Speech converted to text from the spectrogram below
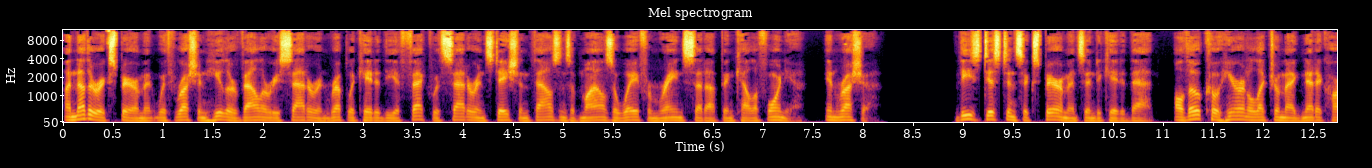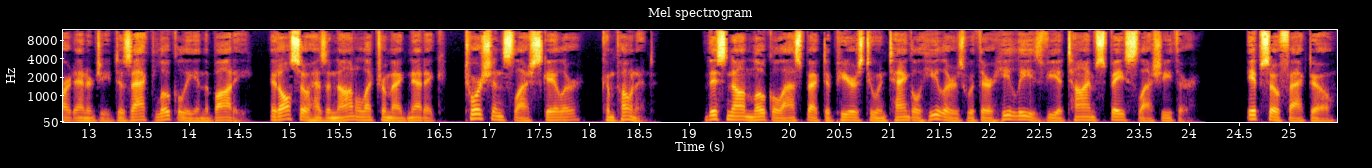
Another experiment with Russian healer Valery Satarin replicated the effect with Satarin stationed thousands of miles away from Rein's setup in California, in Russia. These distance experiments indicated that, although coherent electromagnetic heart energy does act locally in the body, it also has a non electromagnetic, torsion slash scalar, component. This non local aspect appears to entangle healers with their healees via time space slash ether. Ipso facto,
